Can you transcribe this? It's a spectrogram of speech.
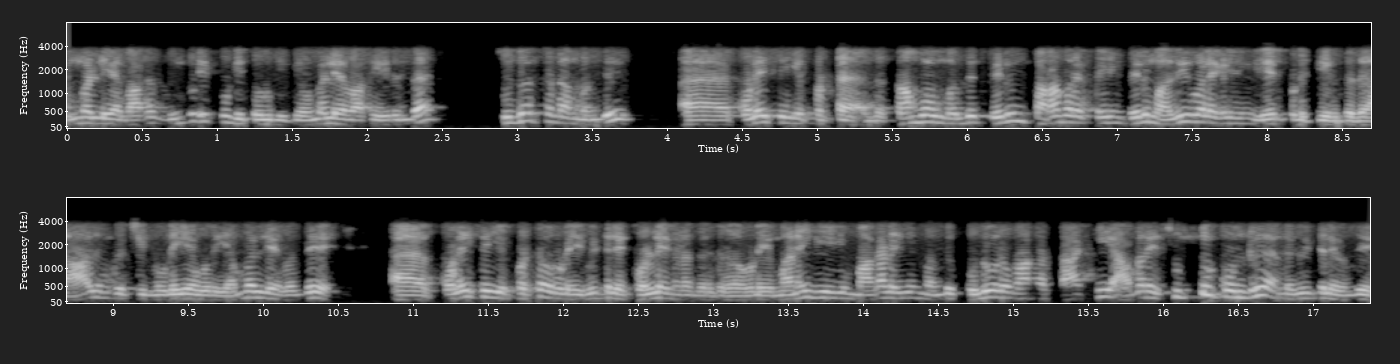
எம்எல்ஏவாக கும்படிப்பூண்டி தொகுதிக்கு எம்எல்ஏவாக இருந்த சுதர்சனம் வந்து கொலை செய்யப்பட்ட அந்த சம்பவம் வந்து பெரும் பரபரப்பையும் பெரும் அதிர்வலைகளையும் ஏற்படுத்தி இருந்தது ஆளுங்கட்சியினுடைய ஒரு எம்எல்ஏ வந்து கொலை செய்யப்பட்டு அவருடைய வீட்டிலே கொள்ளை நடந்திருக்கிறது. அவருடைய மனைவியையும் மகளையும் வந்து கொடூரமாக தாக்கி அவரை சுட்டு கொன்று அந்த வீட்டிலே வந்து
